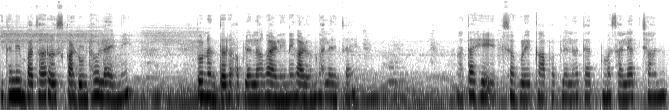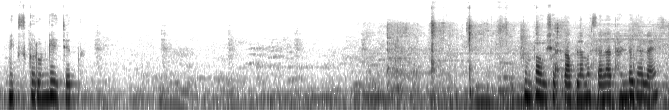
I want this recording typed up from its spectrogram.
इथं लिंबाचा रस काढून ठेवला आहे मी. तो नंतर आपल्याला गाळणीने गाळून घालायचा आहे. आता हे सगळे काप आपल्याला त्यात मसाल्यात छान मिक्स करून घ्यायचे आहेत तुम्ही पाहू शकता आपला मसाला थंड झाला आहे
